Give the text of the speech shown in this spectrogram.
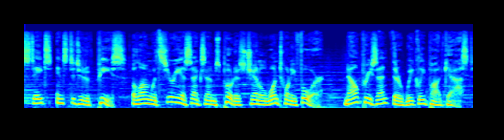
States Institute of Peace, along with SiriusXM's POTUS Channel 124, now present their weekly podcast.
